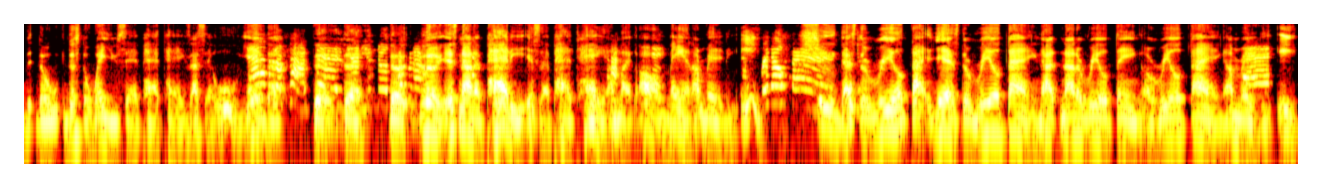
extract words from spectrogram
the, the just the way you said pat tags, I said, "Ooh, yeah." The, the, the, the, look, it's not a patty, it's a pate. I'm like, oh man, I'm ready to eat. Shoot, that's the real thing. Yes, the real thing, not not a real thing, a real thing. I'm ready to eat.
